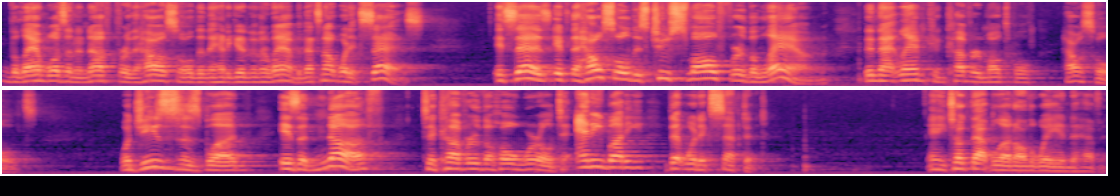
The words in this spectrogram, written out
the lamb wasn't enough for the household, then they had to get another lamb. But that's not what it says. It says if the household is too small for the lamb, then that lamb could cover multiple households. Well, Jesus' blood is enough to cover the whole world, to anybody that would accept it. And he took that blood all the way into heaven.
